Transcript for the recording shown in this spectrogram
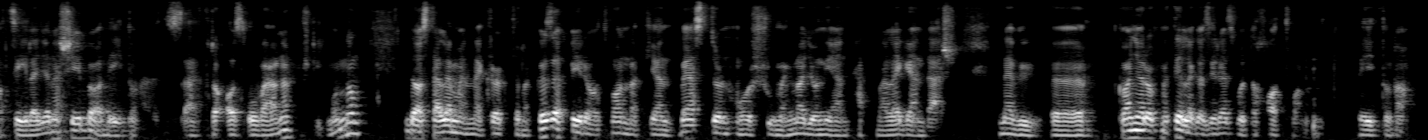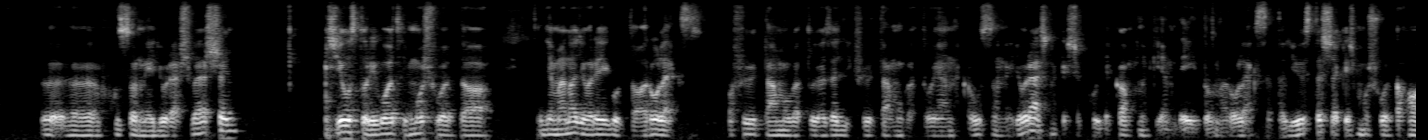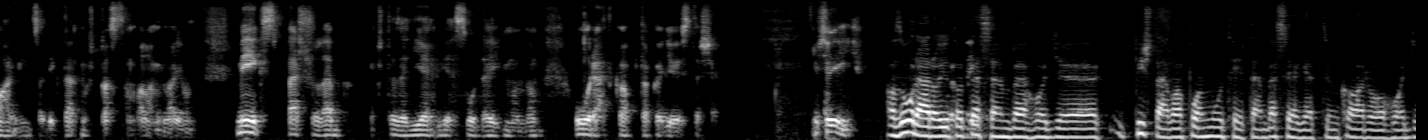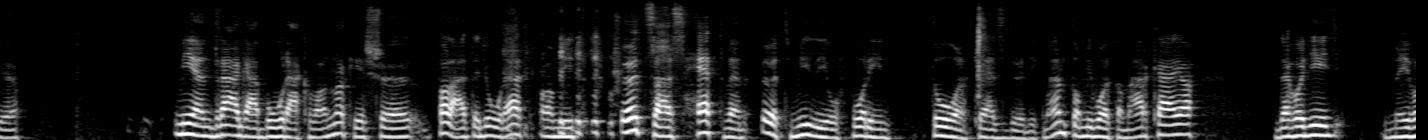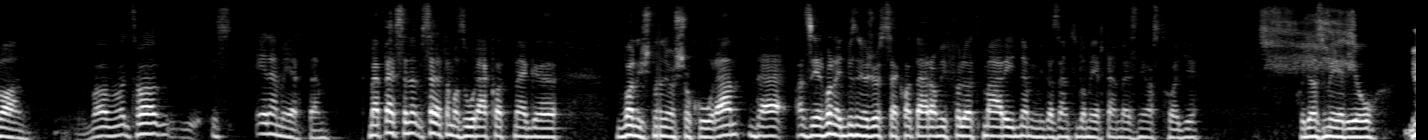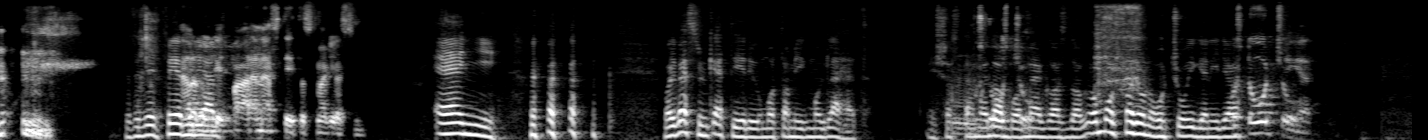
a célegyenesébe, a Daytona átra az oválnak, most így mondom, de aztán lemennek rögtön a közepére, ott vannak ilyen Western Horseshoe, meg nagyon ilyen, hát már legendás nevű ö, kanyarok, mert tényleg azért ez volt a 60. Daytona 24 órás verseny. És jó sztori volt, hogy most volt a, ugye már nagyon régóta a Rolex a fő támogatója, az egyik fő támogatója ennek a 24 órásnak, és akkor ugye kapnak ilyen Daytona Rolex-et a győztesek, és most volt a 30 tehát most azt hiszem valami nagyon még specialebb, most ez egy ilyen hülye szó, de így mondom, órát kaptak a győztesek. Úgyhogy így. Az óráról jutott eszembe, hogy Pistával pont múlt héten beszélgettünk arról, hogy milyen drágább órák vannak, és talált egy órát, amit 575 millió forinttól kezdődik. Már nem tudom, mi volt a márkája, de hogy így mi van? Szóval én nem értem. Mert persze nem, szeretem az órákat, meg van is nagyon sok órám, de azért van egy bizonyos összeghatár, ami fölött már így nem igazán tudom értelmezni azt, hogy, hogy az miért jó. Ez egy fél milliárd... egy pár NFT-t, azt meg leszünk. Ennyi. Vagy veszünk Ethereumot, amíg majd lehet. És aztán most majd olcsó. abból meggazdag. Most nagyon olcsó, igen, így a... Most olcsó. Igen.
